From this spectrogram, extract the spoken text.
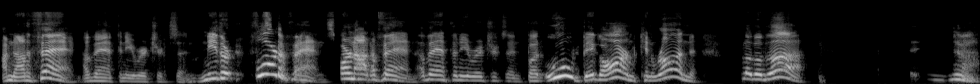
I'm not a fan of Anthony Richardson. Neither Florida fans are not a fan of Anthony Richardson. But ooh, big arm can run. Blah blah blah.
